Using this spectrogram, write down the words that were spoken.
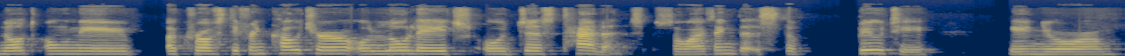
not only across different culture or knowledge or just talent. So i think that's the beauty in your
